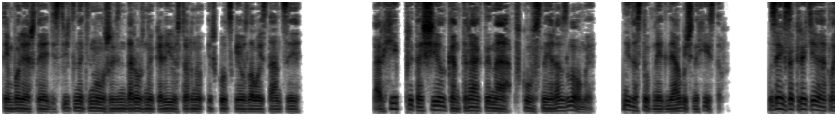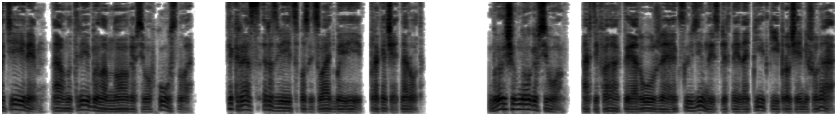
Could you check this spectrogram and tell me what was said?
тем более, что я действительно тянул железнодорожную колею в сторону Иркутской узловой станции. Архип притащил контракты на вкусные разломы, недоступные для обычных истов. За их закрытие оплатили, а внутри было много всего вкусного. Как раз развеяться после свадьбы и прокачать народ. Было еще много всего. Артефакты, оружие, эксклюзивные спиртные напитки и прочая мишура.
